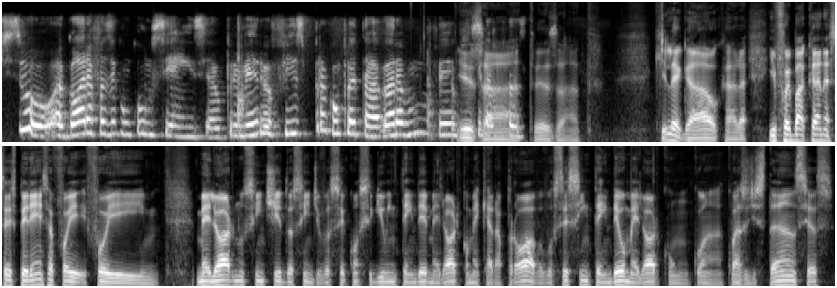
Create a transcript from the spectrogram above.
preciso agora fazer com consciência. O primeiro eu fiz para completar, agora vamos ver. Exato, que exato. Que legal, cara. E foi bacana essa experiência? Foi, foi melhor no sentido assim de você conseguiu entender melhor como é que era a prova? Você se entendeu melhor com, com, a, com as distâncias?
